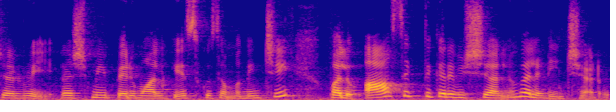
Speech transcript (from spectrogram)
Sharmi Rashmi Perumal కేసుకు సంబంధించి పలు ఆసక్తికర విషయాలను వెల్లడించారు.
